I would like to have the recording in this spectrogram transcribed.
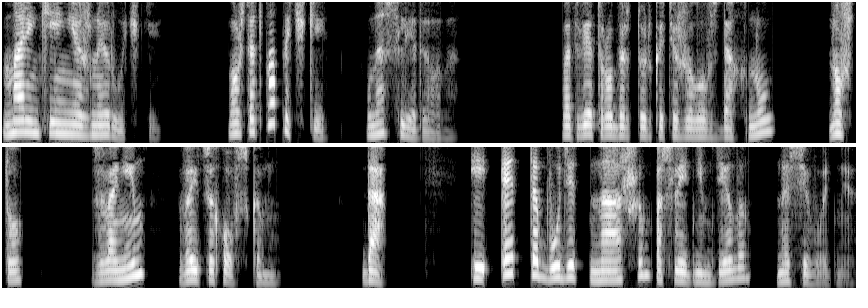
маленькие нежные ручки? Может, от папочки унаследовала? В ответ Роберт только тяжело вздохнул. Ну что, звоним Войцеховскому? Да, и это будет нашим последним делом на сегодня.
